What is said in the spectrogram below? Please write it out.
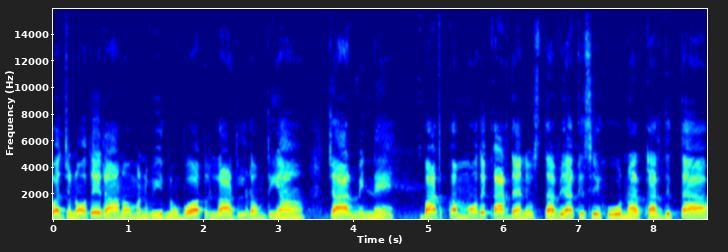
ਭਜਨੋ ਤੇ ਰਾਣੋ ਮਨਵੀਰ ਨੂੰ ਬਹੁਤ ਲਾਡ ਲੜਾਉਂਦੀਆਂ। 4 ਮਹੀਨੇ ਬਾਅਦ ਕੰਮੋ ਦੇ ਘਰਦਿਆਂ ਨੇ ਉਸ ਦਾ ਵਿਆਹ ਕਿਸੇ ਹੋਰ ਨਾਲ ਕਰ ਦਿੱਤਾ।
